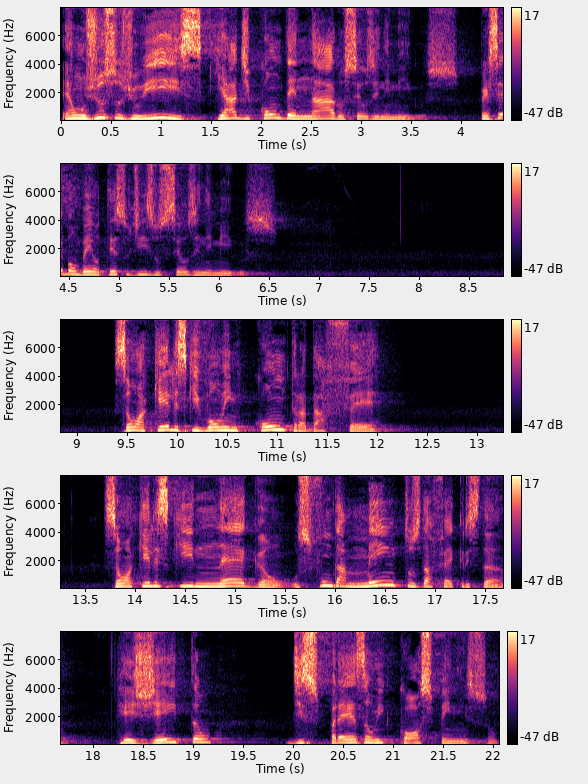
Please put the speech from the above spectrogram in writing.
É um justo juiz que há de condenar os seus inimigos. Percebam bem, o texto diz os seus inimigos. São aqueles que vão em contra da fé. São aqueles que negam os fundamentos da fé cristã, rejeitam, desprezam e cospem nisso.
